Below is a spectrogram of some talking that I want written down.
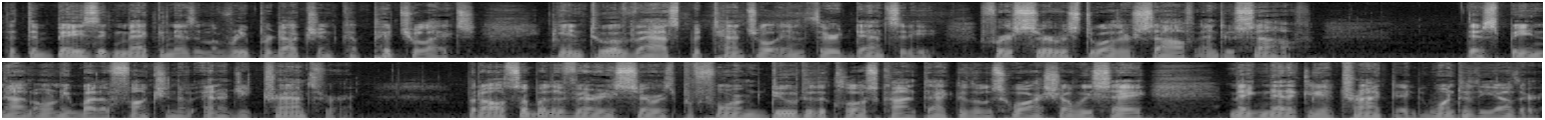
that the basic mechanism of reproduction capitulates into a vast potential in third density for service to other self and to self. This being not only by the function of energy transfer, but also by the various service performed due to the close contact of those who are, shall we say, magnetically attracted one to the other,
